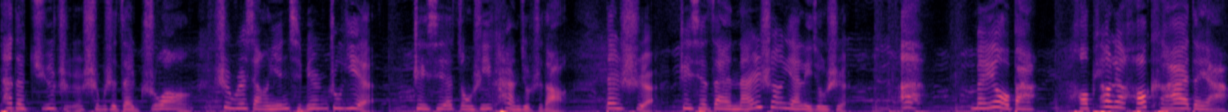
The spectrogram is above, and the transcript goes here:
她的举止是不是在装，是不是想引起别人注意，这些总是一看就知道。但是这些在男生眼里就是，啊，没有吧？好漂亮，好可爱的呀。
